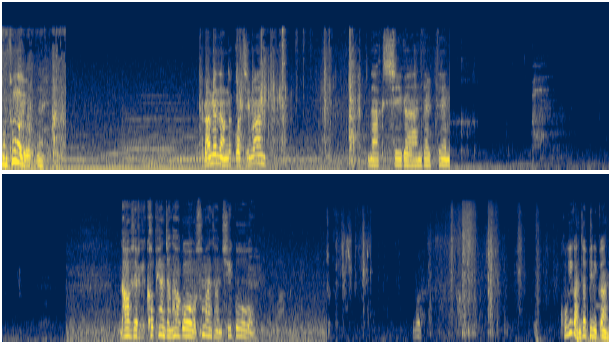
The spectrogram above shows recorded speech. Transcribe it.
엄청나게 어렵네. 라면은 안 갖고 왔지만 낚시가 안 될 텐. 나와서 이렇게 커피 한 잔 하고 숨 한번 쉬고 뭐야 고기가 안 잡히니까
